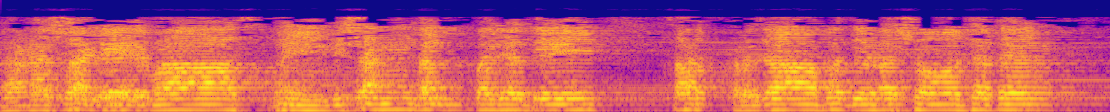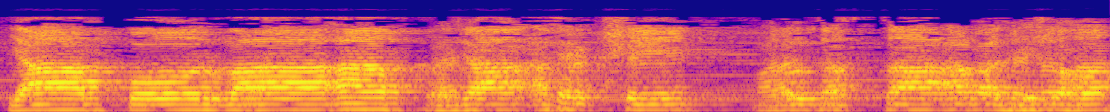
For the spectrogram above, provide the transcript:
गणश एवास्मै विषम् कल्पयति स प्रजापतिरशोचत् याः पूर्वाः प्रजा असृक्षि। मरुतस्ता अवधृशुः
